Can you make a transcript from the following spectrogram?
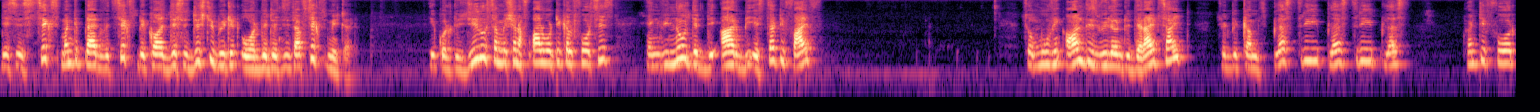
This is 6 multiplied with 6 because this is distributed over the distance of 6 meter. Equal to 0 summation of all vertical forces. And we know that the RB is 35 so moving all this value to the right side so it becomes plus 3 plus 3 plus 24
